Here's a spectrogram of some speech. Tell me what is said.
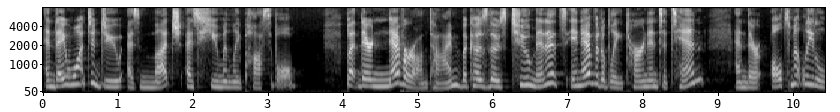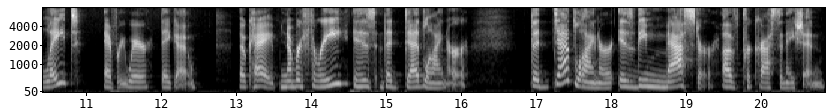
and they want to do as much as humanly possible. But they're never on time because those two minutes inevitably turn into 10 and they're ultimately late everywhere they go. Okay, number three is the deadliner. The deadliner is the master of procrastination.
